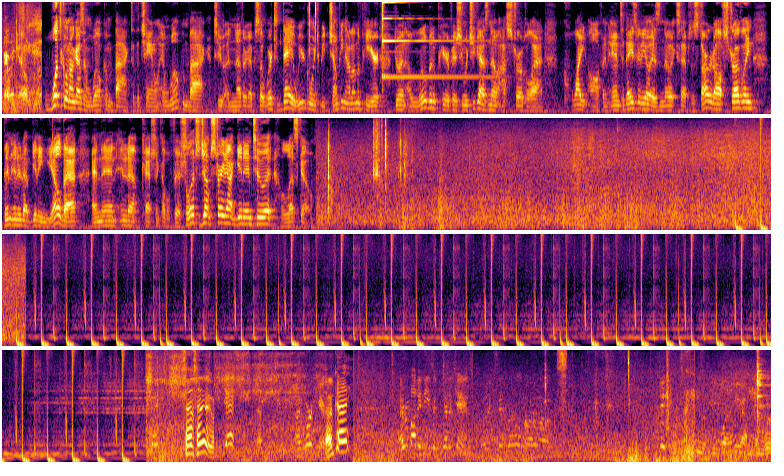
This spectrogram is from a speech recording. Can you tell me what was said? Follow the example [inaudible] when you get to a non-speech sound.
There we go. What's going on guys and welcome back to the channel and welcome back to another episode where today we are going to be jumping out on the pier doing a little bit of pier fishing which you guys know I struggle at quite often and today's video is no exception. Started off struggling then ended up getting yelled at and then ended up catching a couple fish. So let's jump straight out get into it. Let's go. Says who? Yes, I work here. Okay. Everybody needs to get a chance. Whether it's sit roll or uh, jiggy.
